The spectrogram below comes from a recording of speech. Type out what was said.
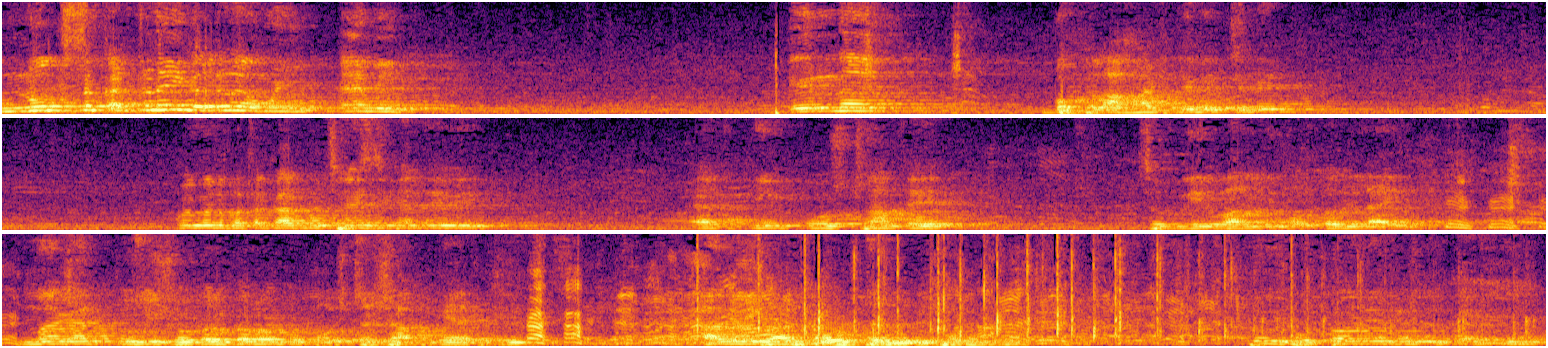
ਨੁਕਸ ਕੱਟਣਾ ਹੀ ਕੱਢਣਾ ਉਹੀ, ਐਵੇਂ ਹੀ। ਇੰਨਾ ਬਖਲਾਹਟ ਦੇ ਵਿੱਚ ਨੇ। ਕੋਈ ਮੈਨੂੰ ਪੱਤਰਕਾਰ ਪੁੱਛ ਰਹੇ ਸੀ, ਕਹਿੰਦੇ ਵੀ ਐਤਕੀ ਪੋਸਟਰਾਂ ਤੇ ਸੁਖਬੀਰ ਵਾਲ ਦੀ ਫੋਟੋ ਨਹੀਂ ਲਾਈ। ਮੈਂ ਕਿਹਾ, ਤੁਸੀਂ ਸ਼ੁਕਰ ਕਰੋ ਕਿ ਪੋਸਟਰ ਛਪ ਗਿਆ ਐਤਕੀ। ਅਗਲੀ ਵਾਰ ਪੋਸਟਰ ਨਹੀਂ ਛਪਣਾ। ਤੁਸੀਂ ਫੋਟੋ ਨਹੀਂ ਕਰਨੀ ਚਾਹੀਦੀ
